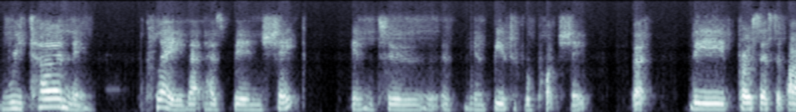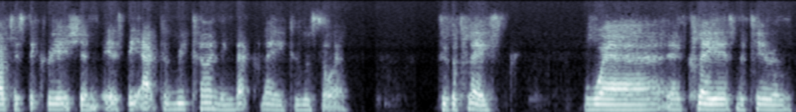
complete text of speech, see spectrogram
returning clay that has been shaped into a you know, beautiful pot shape. But the process of artistic creation is the act of returning that clay to the soil to the place where clay as material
